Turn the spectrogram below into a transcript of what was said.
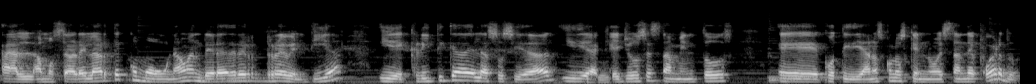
a, mostrar el arte como una bandera de rebeldía y de crítica de la sociedad y de aquellos estamentos eh, cotidianos con los que no están de acuerdo.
